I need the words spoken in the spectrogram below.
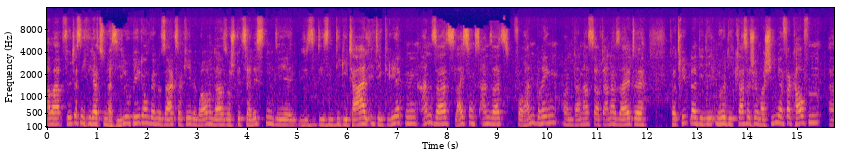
Aber führt das nicht wieder zu einer Silo-Bildung, wenn du sagst, okay, wir brauchen da so Spezialisten, die diesen digital integrierten Ansatz, Leistungsansatz voranbringen und dann hast du auf der anderen Seite Vertriebler, die, die nur die klassische Maschine verkaufen. Äh,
